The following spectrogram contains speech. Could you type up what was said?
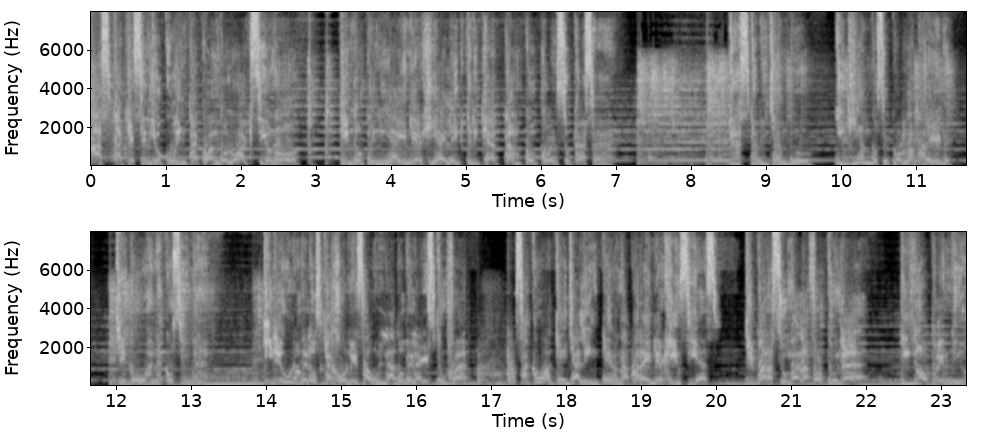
hasta que se dio cuenta cuando lo accionó que no tenía energía eléctrica tampoco en su casa. Trastabillando y guiándose por la pared, llegó a la cocina. Y de uno de los cajones a un lado de la estufa, sacó aquella linterna para emergencias que para su mala fortuna no prendió.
